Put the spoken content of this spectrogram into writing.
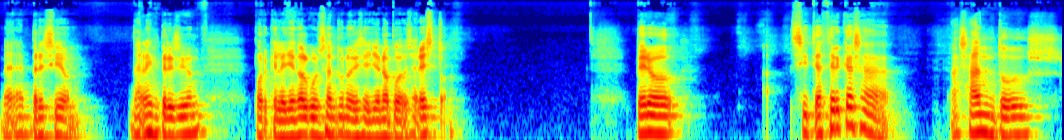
Da la impresión, da la impresión porque leyendo algún santo uno dice, "Yo no puedo ser esto." Pero si te acercas a, a santos,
